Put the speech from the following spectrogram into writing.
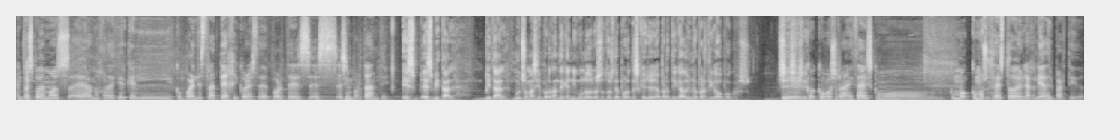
Entonces podemos eh, a lo mejor decir que el componente estratégico en este deporte es, es- es importante. es, es vital, vital. Mucho más importante que en ninguno de los otros deportes que yo haya practicado y no he practicado pocos. Sí, ¿Y sí, sí. ¿Cómo os organizáis? ¿Cómo, cómo, cómo sucede esto en la realidad del partido?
